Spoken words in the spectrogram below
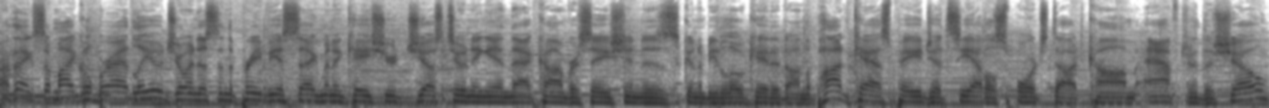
Our thanks to Michael Bradley, who joined us in the previous segment. In case you're just tuning in, that conversation is going to be located on the podcast page at seattlesports.com after the show.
